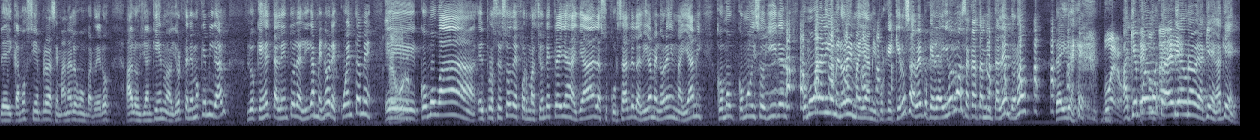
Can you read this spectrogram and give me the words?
le dedicamos siempre a la semana de los bombarderos a los yankees de Nueva York, tenemos que mirar lo que es el talento de las ligas menores. Cuéntame, eh, ¿cómo va el proceso de formación de estrellas allá en la sucursal de las ligas menores en Miami? ¿Cómo, cómo hizo Jeter? ¿Cómo va la liga menores en Miami? Porque quiero saber, porque de ahí vamos a sacar también talento, ¿no? De ahí de- Bueno, ¿A quién podemos traer ya de una vez? ¿A quién? ¿A quién?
